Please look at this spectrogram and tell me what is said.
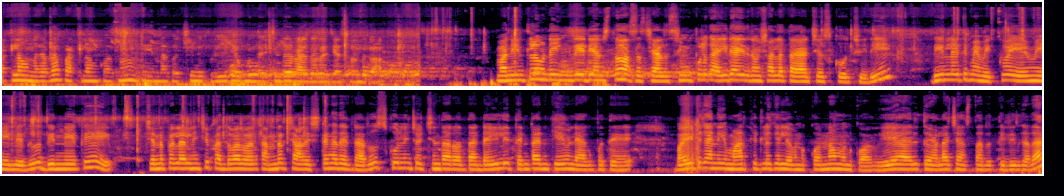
పట్లం ఉంది కదా పట్లం కోసం ఇందాక వచ్చింది. ఇప్పుడు వీడియో ముందు వచ్చిందో రాదో చేస్తుందిగా మన ఇంట్లో ఉండే ఇంగ్రీడియంట్స్తో అసలు చాలా సింపుల్గా ఐదు ఐదు నిమిషాల్లో తయారు చేసుకోవచ్చు ఇది. దీనిలో అయితే మేము ఎక్కువ ఏమీ వేయలేదు. దీన్ని అయితే చిన్నపిల్లల నుంచి పెద్దవాళ్ళ వరకు అందరూ చాలా ఇష్టంగా తింటారు. స్కూల్ నుంచి వచ్చిన తర్వాత డైలీ తినడానికి ఏమి లేకపోతే బయట కానీ మార్కెట్లోకి వెళ్ళి ఏమైనా కొన్నామనుకో ఏ ఆయిల్తో ఎలా చేస్తారో తెలియదు కదా.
